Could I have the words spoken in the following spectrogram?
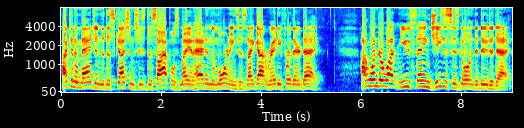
I can imagine the discussions his disciples may have had in the mornings as they got ready for their day. I wonder what new thing Jesus is going to do today.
